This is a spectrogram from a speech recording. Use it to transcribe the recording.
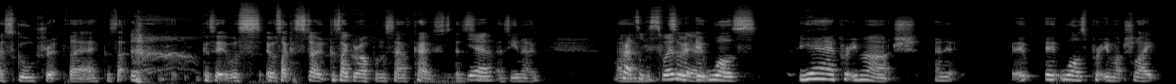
a school trip there because that because it was it was like a stone because I grew up on the south coast as Yeah. as you know. Practically swim so there. it was yeah pretty much and it it it was pretty much like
